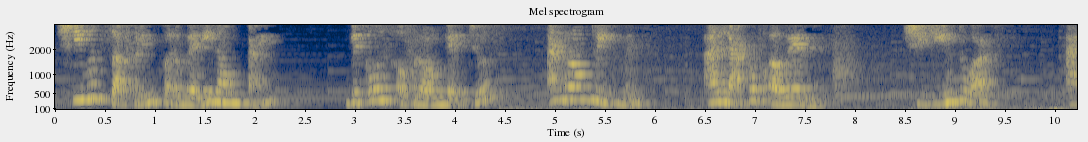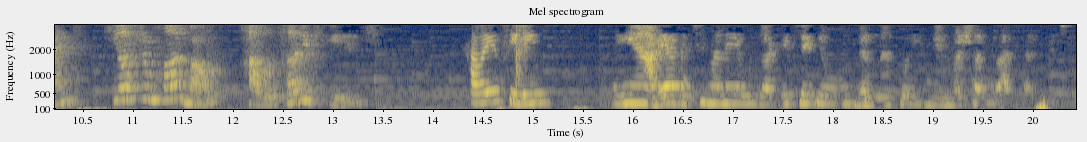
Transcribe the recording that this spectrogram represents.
She was suffering for a very long time because of wrong dentures and wrong treatments and lack of awareness. She came to us and hear from her mouth how was her experience. How are you feeling? અહીંયા આવ્યા પછી મને એવું લાગે છે કે હું ઘરના કોઈ મેમ્બર સાથે વાત કરતી છું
